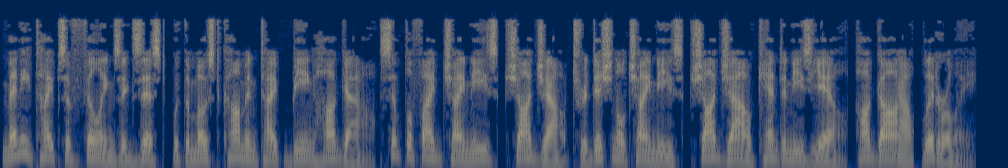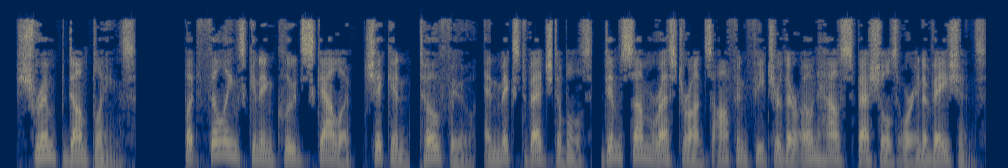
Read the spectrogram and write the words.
Many types of fillings exist, with the most common type being hagao simplified Chinese, shajiao traditional Chinese, shajiao Cantonese yale, hagao, literally, shrimp dumplings, but fillings can include scallop, chicken, tofu, and mixed vegetables. Dim sum restaurants often feature their own house specials or innovations.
